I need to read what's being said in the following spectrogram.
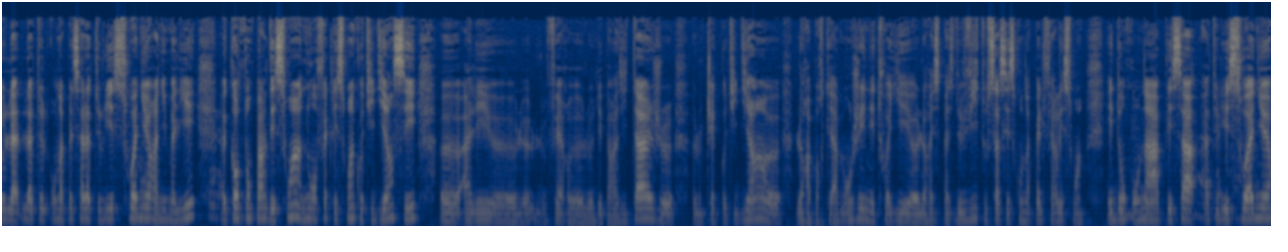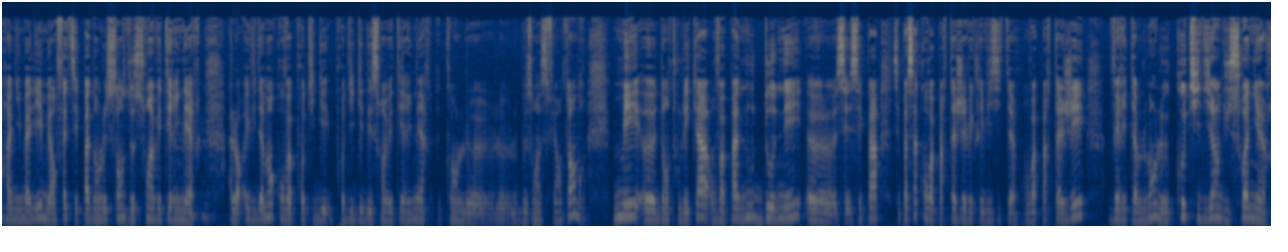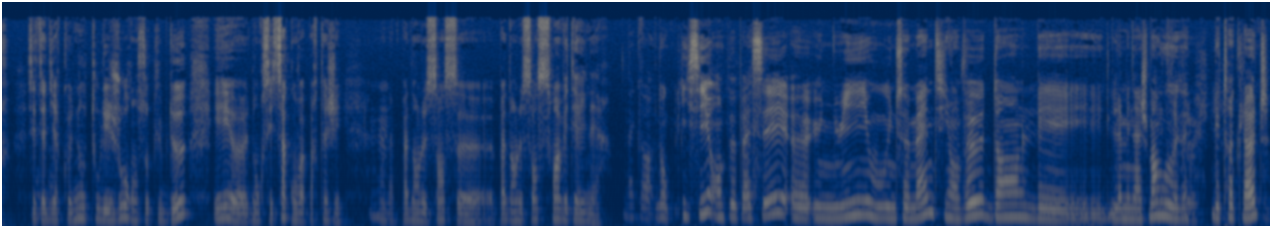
on appelle ça l'atelier soigneur animalier. Euh, quand on parle des soins, nous, en fait, les soins quotidiens, c'est euh, aller le, faire le déparasitage, le check quotidien, leur apporter à manger, nettoyer leur espace de vie. Tout ça, c'est ce qu'on appelle faire les soins. Et donc, on a appelé ça ah, atelier soigneur animalier, mais en fait, c'est pas dans le sens de soins vétérinaires. Mm, mm, mm. Alors, évidemment qu'on va prodiguer, prodiguer, des soins vétérinaires quand le, besoin se fait entendre, mais dans tous les cas, on va pas nous donner. C'est pas c'est pas ça qu'on va partager avec les visiteurs. On va partager véritablement le quotidien du soigneur. C'est-à-dire que nous, tous les jours, on s'occupe d'eux et euh, donc c'est ça qu'on va partager. Mhm. pas, dans le sens, euh, pas dans le sens soins vétérinaires. D'accord. Donc ici, on peut passer euh, une nuit ou une semaine, si on veut, dans l'aménagement, les, les truck lodges.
